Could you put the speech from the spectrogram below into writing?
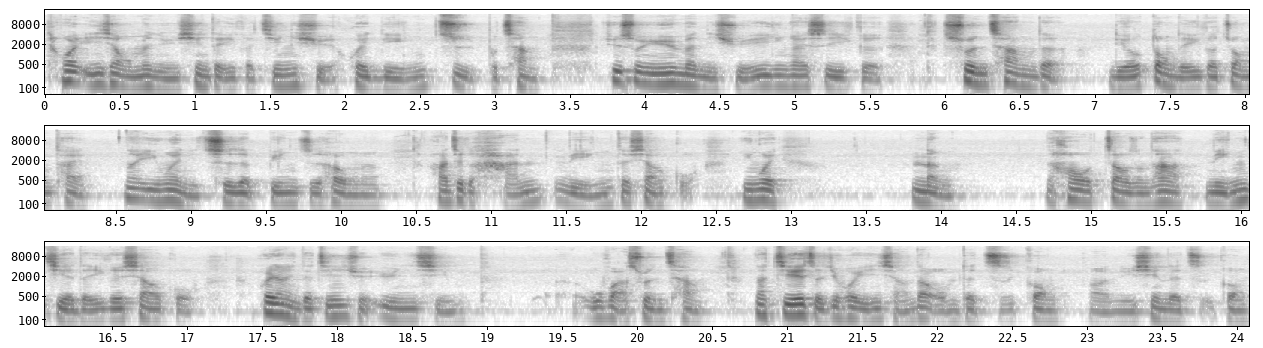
它会影响我们女性的一个经血会凝滞不畅。就是说，原本你血液应该是一个顺畅的流动的一个状态，那因为你吃了冰之后呢，它这个寒凝的效果，因为冷，然后造成它凝结的一个效果，会让你的经血运行。无法顺畅，那接着就会影响到我们的子宫啊，女性的子宫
